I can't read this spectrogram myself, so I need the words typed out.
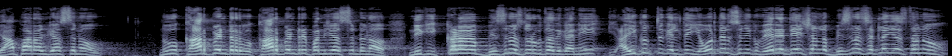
వ్యాపారాలు చేస్తున్నావు. నువ్వు కార్పెంటర్ కార్పెంటరీ పని చేస్తుంటున్నావు. నీకు ఇక్కడ బిజినెస్ దొరుకుతుంది కానీ ఐగుప్తుకి వెళ్తే ఎవరు తెలుసు నీకు? వేరే దేశంలో బిజినెస్ ఎట్లా చేస్తాను?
